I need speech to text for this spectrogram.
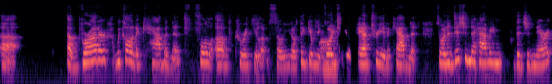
uh, a broader, we call it a cabinet full of curriculum. So, you know, think of you going to your pantry and a cabinet. So, in addition to having the generic,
